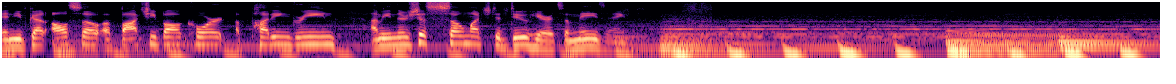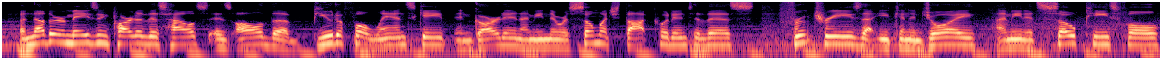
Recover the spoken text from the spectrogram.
and you've got also a bocce ball court, a putting green. I mean, there's just so much to do here, it's amazing. Another amazing part of this house is all the beautiful landscape and garden. I mean, there was so much thought put into this. Fruit trees that you can enjoy. I mean, it's so peaceful.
